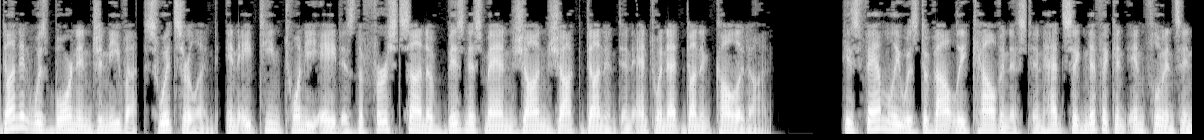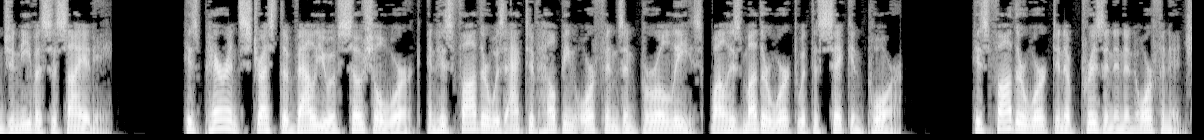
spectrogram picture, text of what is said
Dunant was born in Geneva, Switzerland, in 1828 as the first son of businessman Jean-Jacques Dunant and Antoinette Dunant Colladon. His family was devoutly Calvinist and had significant influence in Geneva society. His parents stressed the value of social work, and his father was active helping orphans and parolees, while his mother worked with the sick and poor. His father worked in a prison and an orphanage.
